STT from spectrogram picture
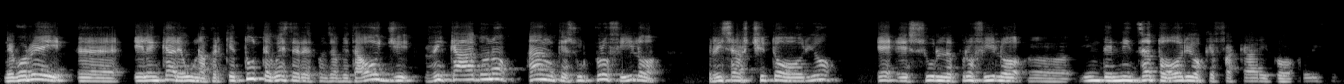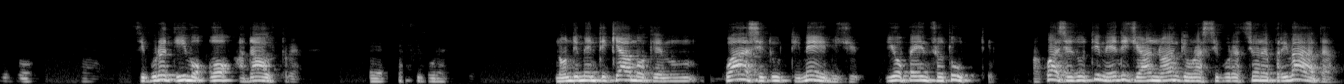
Ne vorrei eh, elencare una perché tutte queste responsabilità oggi ricadono anche sul profilo risarcitorio e, e sul profilo eh, indennizzatorio che fa carico all'istituto eh, assicurativo o ad altre eh, assicurazioni. Non dimentichiamo che mh, mm, quasi tutti i medici, io penso tutti, ma quasi tutti i medici hanno anche un'assicurazione privata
